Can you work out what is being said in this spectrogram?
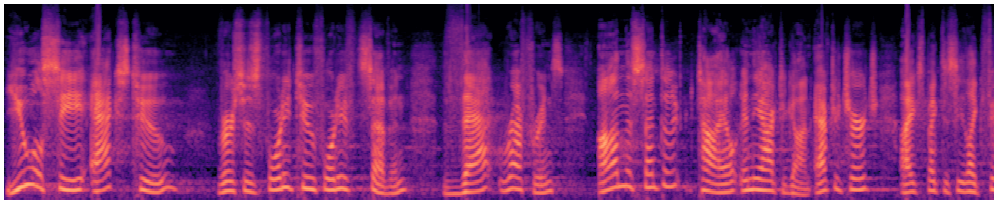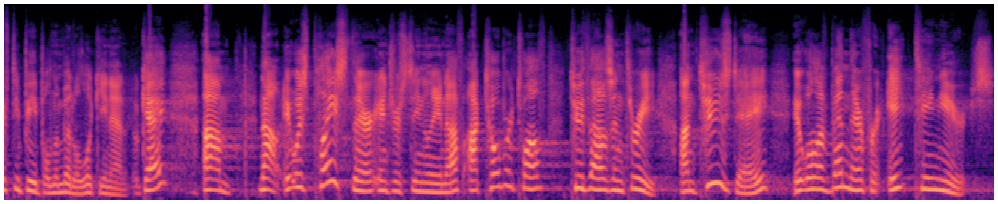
you will see Acts 2, verses 42 47, that reference on the center tile in the octagon. After church, I expect to see like 50 people in the middle looking at it, okay? Um, now, it was placed there, interestingly enough, October 12, 2003. On Tuesday, it will have been there for 18 years.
